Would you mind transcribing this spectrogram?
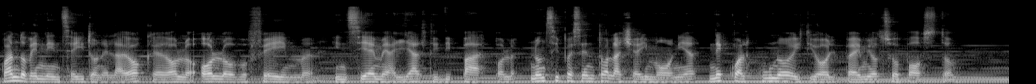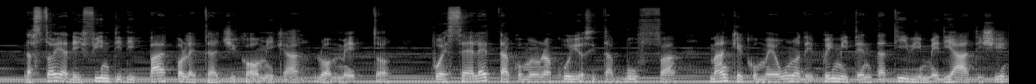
Quando venne inserito nella Rock and Roll Hall of Fame insieme agli altri di Purple, non si presentò alla cerimonia né qualcuno ritirò il premio al suo posto. La storia dei finti di Purple è tragicomica, lo ammetto. Può essere letta come una curiosità buffa, ma anche come uno dei primi tentativi mediatici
